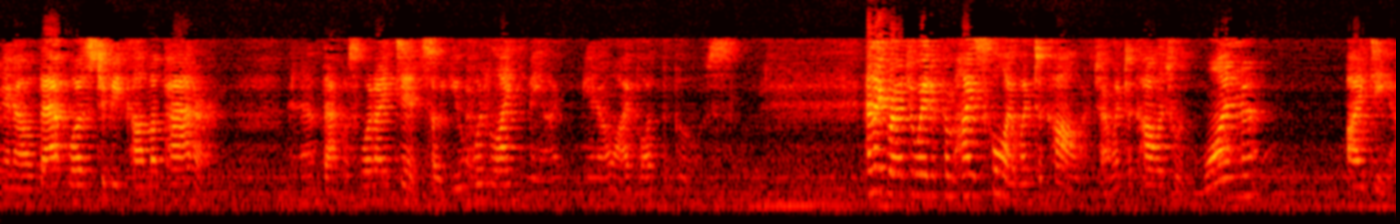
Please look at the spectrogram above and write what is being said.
You know, that was to become a pattern. Know, that was what I did. So you would like me. I, you know, I bought the booze. And I graduated from high school. I went to college. I went to college with one idea.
